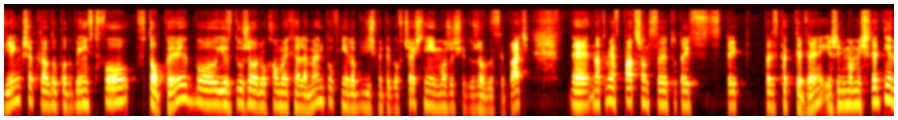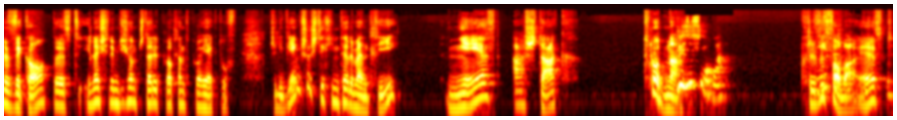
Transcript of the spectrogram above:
większe prawdopodobieństwo wtopy, bo jest dużo ruchomych elementów, nie robiliśmy tego wcześniej, może się dużo wysypać. Natomiast patrząc sobie tutaj z tej perspektywy, jeżeli mamy średnie ryzyko, to jest ile 74% projektów, czyli większość tych interwencji nie jest aż tak trudna. Kryzysowa. Kryzysowa jest.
